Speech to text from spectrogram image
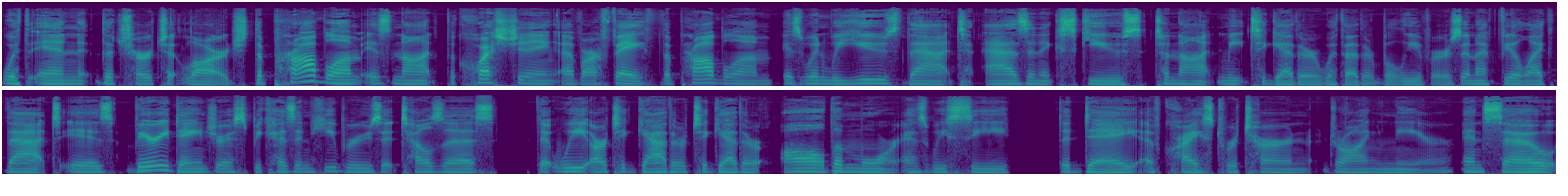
within the church at large. The problem is not the questioning of our faith. The problem is when we use that as an excuse to not meet together with other believers. And I feel like that is very dangerous because in Hebrews it tells us that we are to gather together all the more as we see the day of Christ's return drawing near. And so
